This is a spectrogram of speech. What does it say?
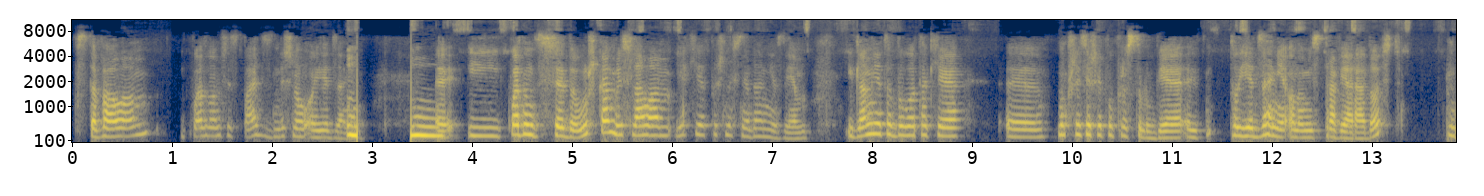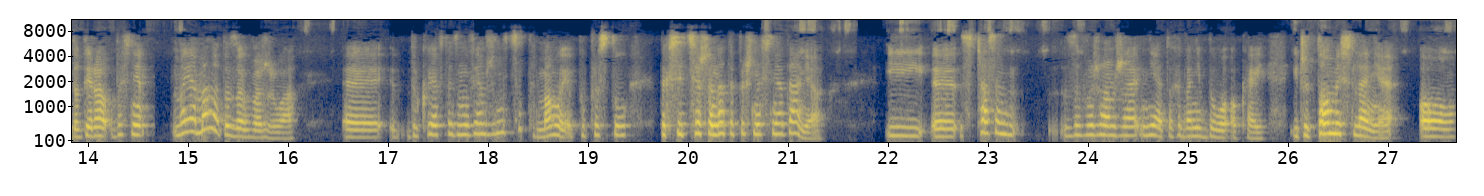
wstawałam kładłam się spać z myślą o jedzeniu. Mhm. I kładąc się do łóżka, myślałam, jakie ja pyszne śniadanie zjem. I dla mnie to było takie Y, no przecież ja po prostu lubię y, to jedzenie, ono mi sprawia radość. Dopiero właśnie moja mama to zauważyła. Tylko ja wtedy mówiłam, że no co ty, mamo, ja po prostu tak się cieszę na te pyszne śniadania. I z czasem zauważyłam, że nie, to chyba nie było ok. I czy to myślenie o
